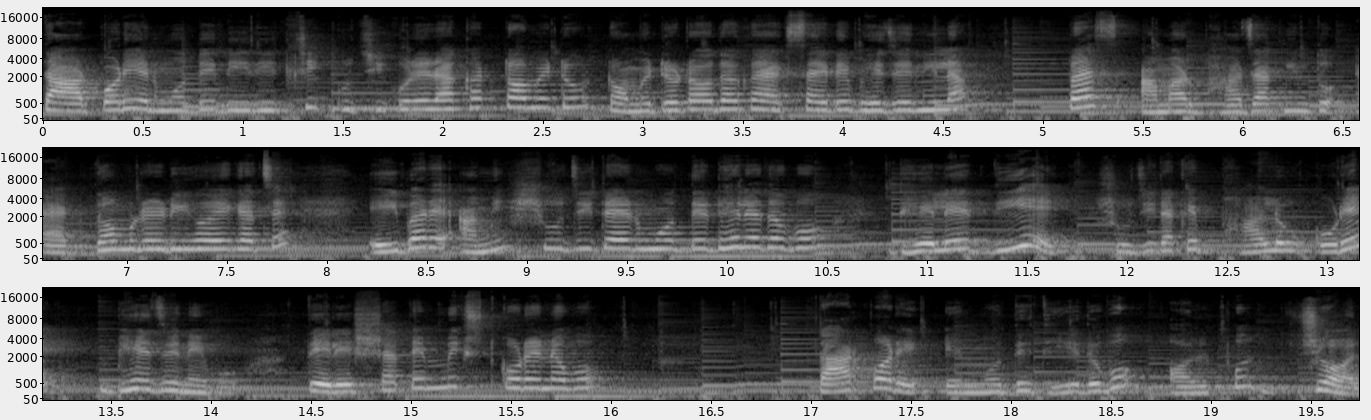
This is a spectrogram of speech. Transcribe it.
তারপরে এর মধ্যে দিয়ে দিচ্ছি কুচি করে রাখা টমেটো। টমেটোটাও দেখো এক সাইডে ভেজে নিলাম। ব্যাস, আমার ভাজা কিন্তু একদম রেডি হয়ে গেছে। এইবারে আমি সুজিটা এর মধ্যে ঢেলে দেবো। ঢেলে দিয়ে সুজিটাকে ভালো করে ভেজে নেব। তেলের সাথে মিক্সড করে নেব। তারপরে এর মধ্যে দিয়ে দেবো অল্প জল।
